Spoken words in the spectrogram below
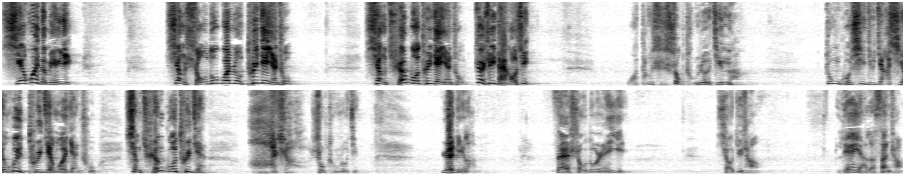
协会的名义向首都观众推荐演出。”向全国推荐演出，这是一台好戏。我当时受宠若惊啊！中国戏剧家协会推荐我演出，向全国推荐，哎呀，受宠若惊。月底了，在首都人艺小剧场连演了三场，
